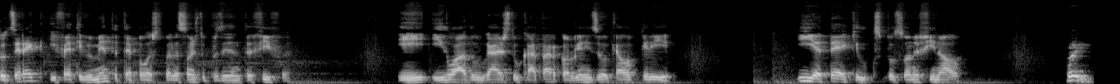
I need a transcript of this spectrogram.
Estou a dizer é que, efetivamente, até pelas declarações do presidente da FIFA e, e lá do gajo do Qatar que organizou aquela porcaria e até aquilo que se passou na final, Bem,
